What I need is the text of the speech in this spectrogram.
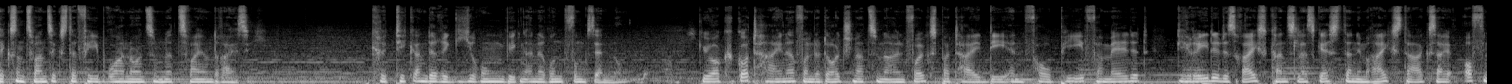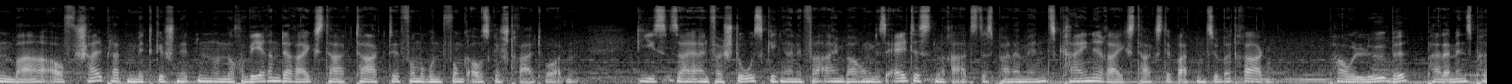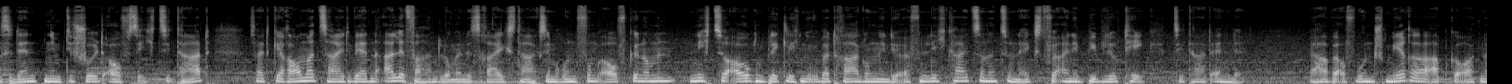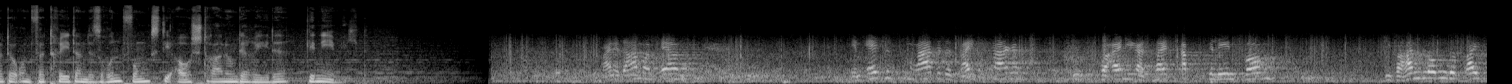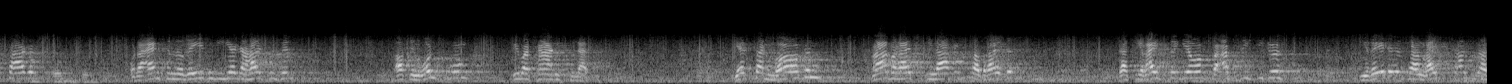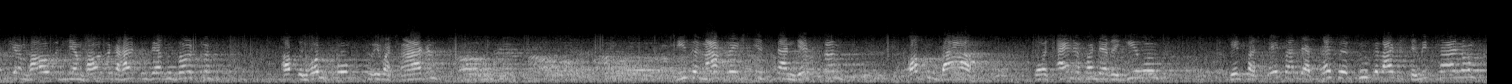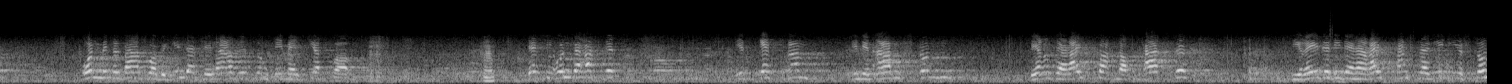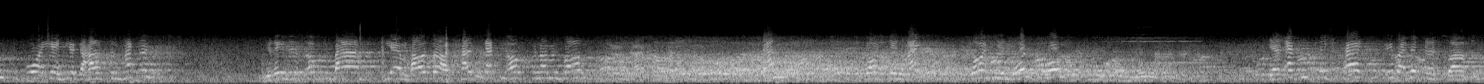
26. Februar 1932. Kritik an der Regierung wegen einer Rundfunksendung. Georg Gottheiner von der Deutschnationalen Volkspartei DNVP vermeldet, die Rede des Reichskanzlers gestern im Reichstag sei offenbar auf Schallplatten mitgeschnitten und noch während der Reichstag tagte vom Rundfunk ausgestrahlt worden. Dies sei ein Verstoß gegen eine Vereinbarung des Ältestenrats des Parlaments, keine Reichstagsdebatten zu übertragen. Paul Löbe, Parlamentspräsident, nimmt die Schuld auf sich. Zitat: Seit geraumer Zeit werden alle Verhandlungen des Reichstags im Rundfunk aufgenommen, nicht zur augenblicklichen Übertragung in die Öffentlichkeit, sondern zunächst für eine Bibliothek. Zitat Ende. Er habe auf Wunsch mehrerer Abgeordneter und Vertretern des Rundfunks die Ausstrahlung der Rede genehmigt. Meine Damen und Herren, im Ältestenrate des Reichstages ist vor einiger Zeit abgelehnt worden, die Verhandlungen des Reichstages oder einzelne Reden, die hier gehalten sind, auf den Rundfunk übertragen zu lassen. Gestern Morgen war bereits die Nachricht verbreitet, dass die Reichsregierung beabsichtige, die Rede des Herrn Reichskanzlers hier im Hause, die hier im Hause gehalten werden sollte, auf den Rundfunk zu übertragen. Diese Nachricht ist dann gestern offenbar durch eine von der Regierung den Vertretern der Presse zugeleitete Mitteilung unmittelbar vor Beginn der Plenarsitzung dementiert worden. Dessen ungeachtet ist gestern in den Abendstunden, während der Reichstag noch tagte, die Rede, die der Herr Reichskanzler wenige Stunden vorher hier gehalten hatte, die Rede ist offenbar hier im Hause auf Schallplatten aufgenommen worden, dann durch den, Reich, durch den Rundfunk der Öffentlichkeit übermittelt worden.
